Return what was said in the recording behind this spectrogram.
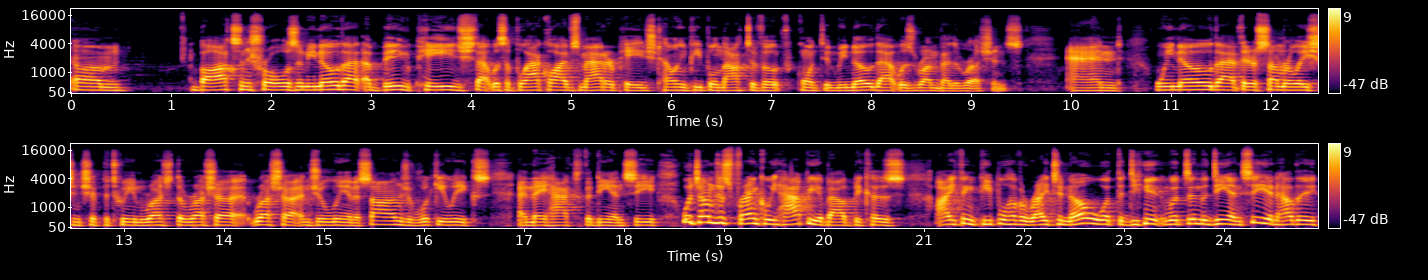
um, bots and trolls, and we know that a big page that was a Black Lives Matter page telling people not to vote for Clinton. We know that was run by the Russians. And we know that there's some relationship between Rus- the Russia, Russia and Julian Assange of WikiLeaks, and they hacked the DNC, which I'm just frankly happy about because I think people have a right to know what the D- what's in the DNC and how they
